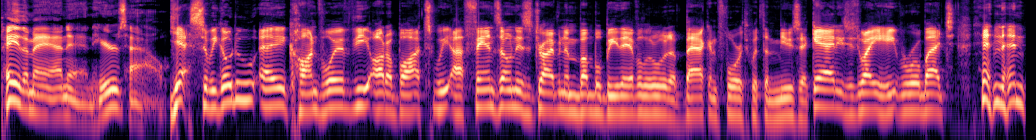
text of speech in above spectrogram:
pay the man, and here's how. Yes, so we go to a convoy of the Autobots. We uh, Fanzone is driving in Bumblebee. They have a little bit of back and forth with the music. Yeah, this is why you hate robots. And then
